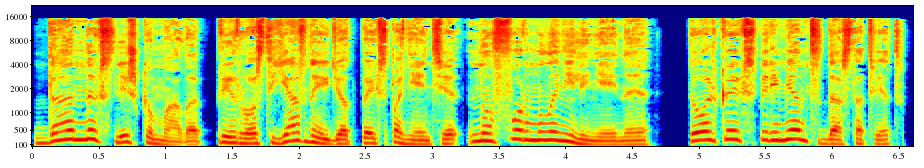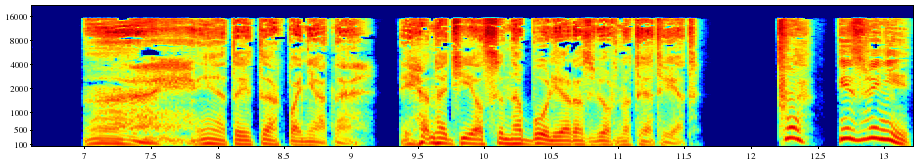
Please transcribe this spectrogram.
Данных слишком мало, прирост явно идет по экспоненте, но формула нелинейная. Только эксперимент даст ответ. Ай, это и так понятно. Я надеялся на более развернутый ответ. «Фу, извини,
